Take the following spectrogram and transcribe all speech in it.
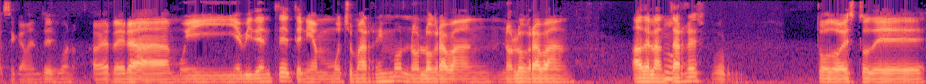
básicamente, bueno, a ver, era muy evidente, tenían mucho más ritmo, no lograban, no lograban adelantarles por todo esto de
